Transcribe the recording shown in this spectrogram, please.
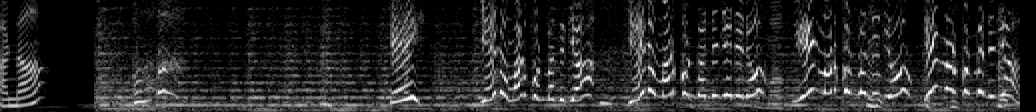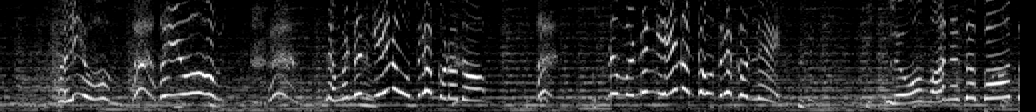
ಅಣ್ಣ? ಏಯ್ ಏನು ಮಾಡ್ಕೊಂಡ್ ಬಂದಿದ್ಯಾ? ಏನು ಮಾಡ್ಕೊಂಡ್ ಬಂದಿದ್ಯಾ ನೀನು? ಏನು ಮಾಡ್ಕೊಂಡ್ ಬಂದಿದ್ಯೋ? ಏನ್ ಮಾಡ್ಕೊಂಡ್ ಬಂದಿದ್ಯಾ? ಅಯ್ಯೋ ಅಯ್ಯೋ! ನಮ್ಮಣ್ಣನ್ಗೆ ಏನು ಉತ್ತರ ಕೊಡೋದು. ನಮ್ಮಣ್ಣಂಗೆ ಏನಂತ ಉತ್ತರ ಕೊಡ್ಲಿ? ಲೋ ಮಾನಸ ಪಾಪ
